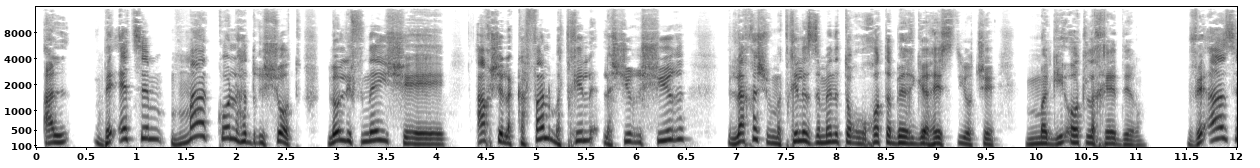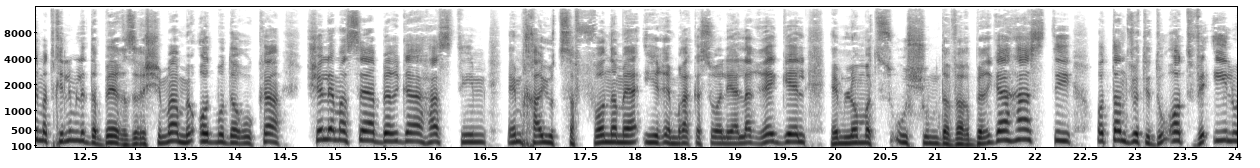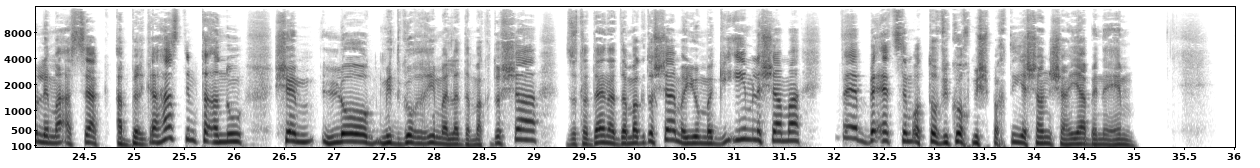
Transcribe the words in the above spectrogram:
על בעצם מה כל הדרישות. לא לפני שאח של הכפל מתחיל לשיר שיר לחש ומתחיל לזמן את הרוחות הברגהסטיות שמגיעות לחדר. ואז הם מתחילים לדבר זו רשימה מאוד מאוד ארוכה שלמעשה הברגה הסטים הם חיו צפונה מהעיר הם רק עשו עליה לרגל הם לא מצאו שום דבר ברגה הסטי אותן תביעות ידועות ואילו למעשה הברגה הסטים טענו שהם לא מתגוררים על אדמה קדושה זאת עדיין אדמה קדושה הם היו מגיעים לשם ובעצם אותו ויכוח משפחתי ישן שהיה ביניהם.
